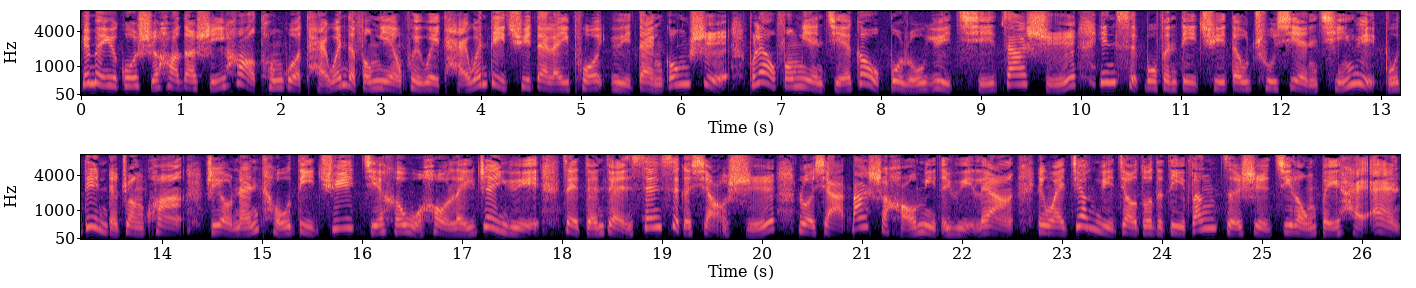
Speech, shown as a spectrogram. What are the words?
原本预估十号到十一号通过台湾的封面会为台湾地区带来一波雨弹攻势，不料封面结构不如预期扎实，因此部分地区都出现晴雨不定的状况。只有南投地区结合午后雷阵雨，在短短三四个小时落下八十毫米的雨量。另外降雨较多的地方则是基隆北海岸，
